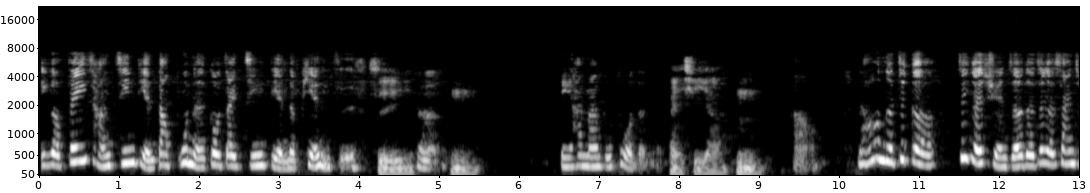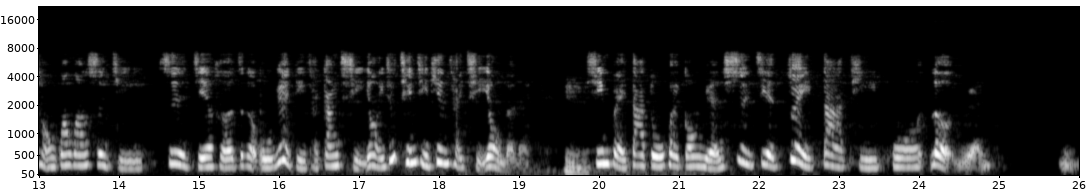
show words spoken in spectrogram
一个非常经典到不能够再经典的片子，是，嗯，嗯，也还蛮不错的呢。哎是啊，嗯好，然后呢，这个这个选择的这个三重观光市集是结合这个五月底才刚启用，也就前几天才启用的呢。嗯新北大都会公园世界最大提坡乐园，嗯，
